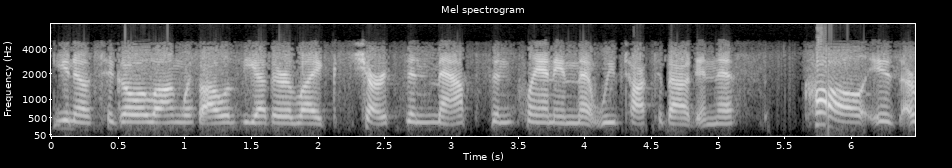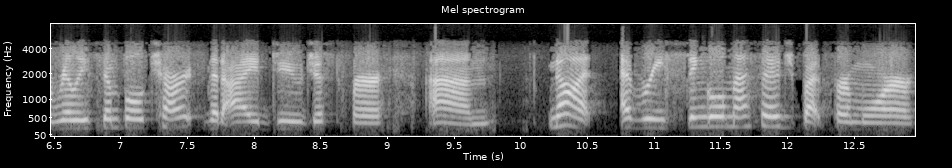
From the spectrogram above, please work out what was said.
you know, to go along with all of the other like charts and maps and planning that we've talked about in this call is a really simple chart that I do just for um, not every single message, but for more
